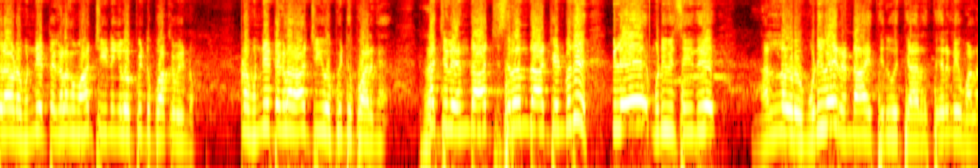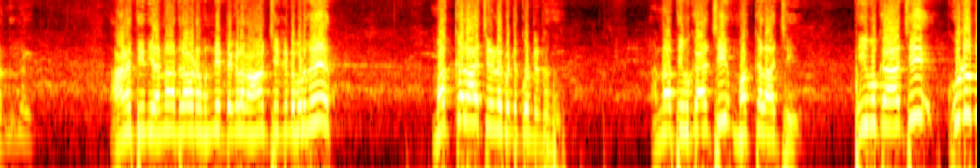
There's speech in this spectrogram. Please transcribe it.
திராவிட முன்னேற்ற கழகம் ஆட்சியை நீங்கள் ஒப்பிட்டு பார்க்க வேண்டும். முன்னேற்ற கழக ஆட்சியை ஒப்பிட்டு பாருங்க. ஆட்சியில் எந்த ஆட்சி சிறந்த ஆட்சி என்பது நீங்களே முடிவு செய்து நல்ல ஒரு முடிவை இரண்டாயிரத்தி இருபத்தி ஆறு தேர்தலில் வழங்குங்கள். அனைத்து இந்திய அண்ணா திராவிட முன்னேற்ற கழகம் ஆட்சி இருக்கின்ற பொழுது மக்கள் ஆட்சி நடைபெற்றுக் கொண்டிருந்தது. அண்ணா திமுக ஆட்சி மக்கள் ஆட்சி. திமுக ஆட்சி குடும்ப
